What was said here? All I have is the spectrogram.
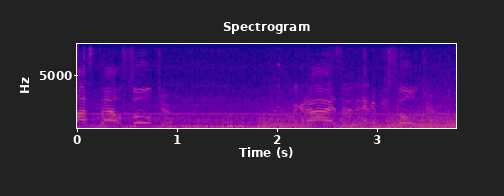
hostile soldier. I got eyes on an enemy soldier.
